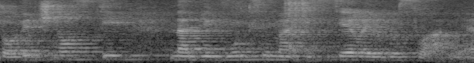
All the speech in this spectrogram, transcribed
čovječnosti nad bjeguncima iz cijele Jugoslavije.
